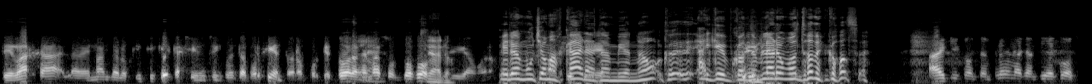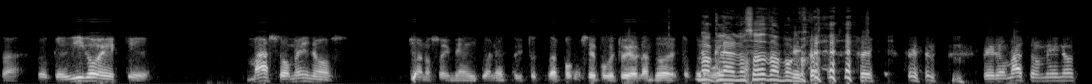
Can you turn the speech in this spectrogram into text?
te baja la demanda logística casi un 50%, ¿no? Porque todas las demás son dos dosis, digamos, ¿no? Pero es mucho más cara también, ¿no? Hay que contemplar un montón de cosas. Hay que contemplar una cantidad de cosas. Lo que digo es que más o menos, yo no soy médico en esto y tampoco sé por qué estoy hablando de esto. no, claro, nosotros tampoco. pero más o menos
